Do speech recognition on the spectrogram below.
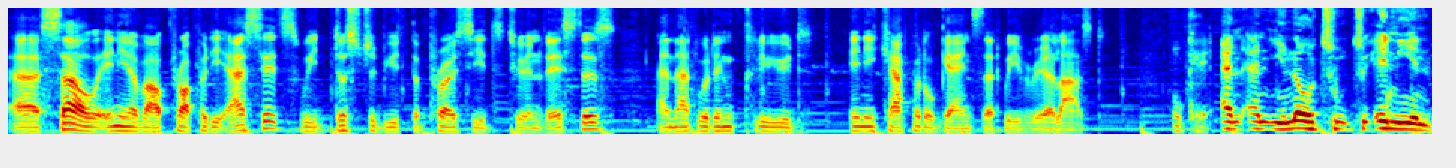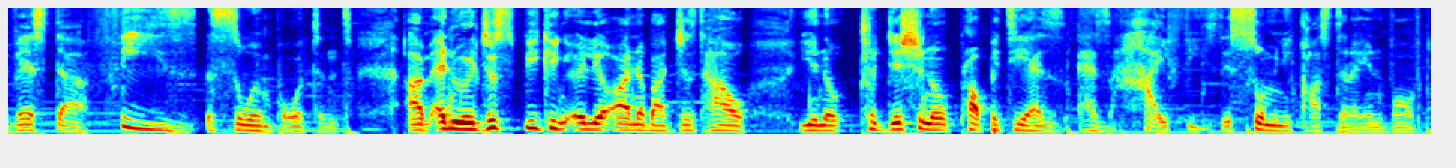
uh, sell any of our property assets, we distribute the proceeds to investors, and that would include any capital gains that we've realized. Okay, and and you know, to to any investor, fees is so important. Um, and we were just speaking earlier on about just how you know traditional property has has high fees. There's so many costs that are involved.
